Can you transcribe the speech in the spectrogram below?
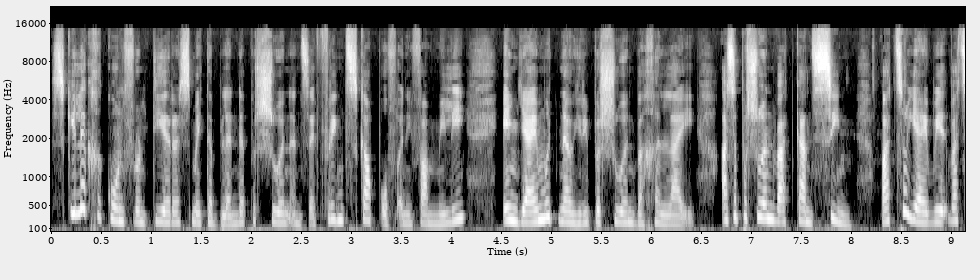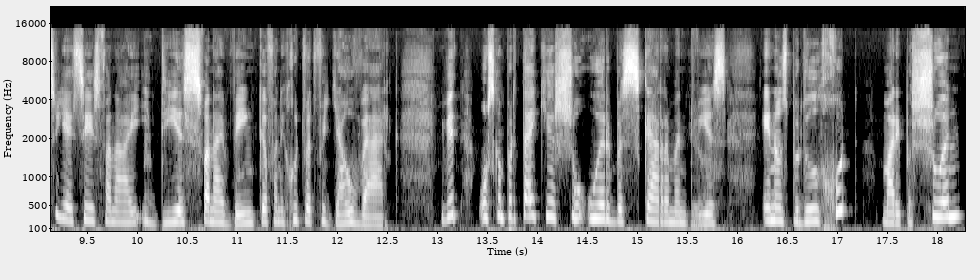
skielik gekonfronteer is met 'n blinde persoon in sy vriendskap of in die familie en jy moet nou hierdie persoon begelei. As 'n persoon wat kan sien, wat sou jy weet, wat sou jy sê is van hy idees, van hy wenke, van die goed wat vir jou werk? Jy weet, ons kan partykeer so oorbeskermend ja. wees en ons bedoel goed, maar die persoon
